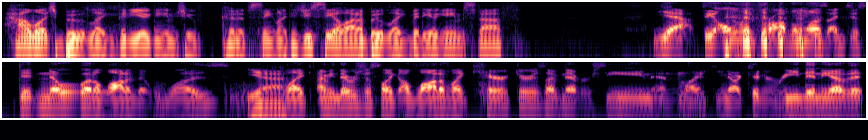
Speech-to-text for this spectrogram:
how much bootleg video games you could have seen. Like, did you see a lot of bootleg video game stuff? Yeah, the only problem was I just didn't know what a lot of it was. Yeah, Like, I mean, there was just like a lot of like characters I've never seen, and like you know I couldn't read any of it.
